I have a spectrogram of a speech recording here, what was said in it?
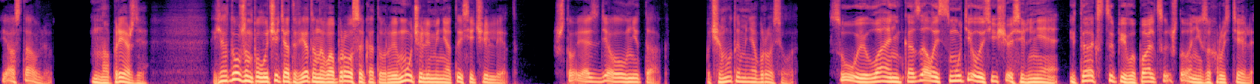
я оставлю. Но прежде я должен получить ответы на вопросы, которые мучили меня тысячи лет. Что я сделал не так? Почему ты меня бросила?» Су и Лань, казалось, смутилась еще сильнее и так сцепила пальцы, что они захрустели.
